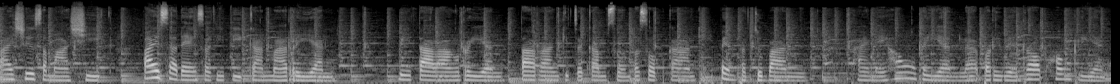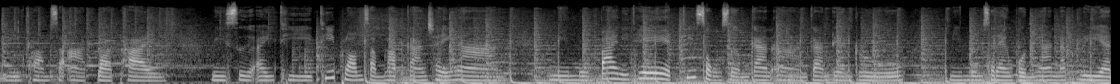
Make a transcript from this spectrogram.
ป้ายชื่อสมาชิก ป้ายแสดงสถิติการมาเรียน มีตารางเรียน ตารางกิจกรรมเสริมประสบการณ์ที่เป็นปัจจุบัน ภายในห้องเรียนและบริเวณรอบห้องเรียนมีความสะอาดปลอดภัย มีสื่อไอทีที่พร้อมสำหรับการใช้งาน มีมุมป้ายนิเทศที่ส่งเสริมการอ่านการเรียนรู้ มีมุมแสดงผลงานนักเรียน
